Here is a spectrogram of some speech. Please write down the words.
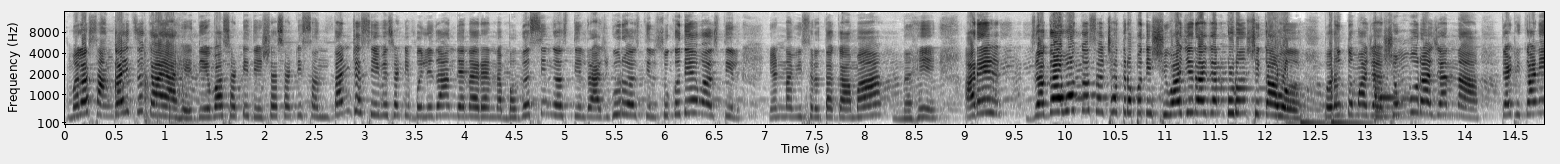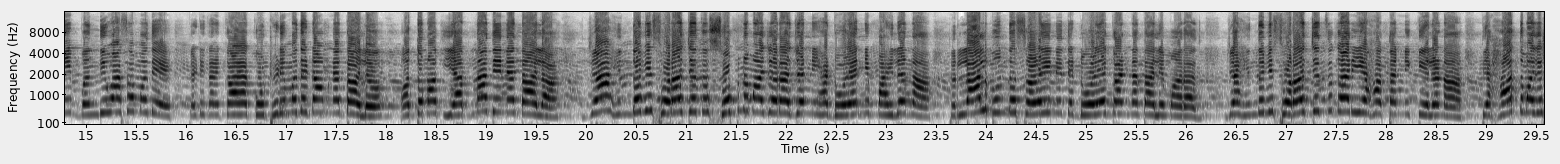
मला सांगायचं काय आहे? देवासाठी देशासाठी संतांच्या सेवेसाठी बलिदान देणाऱ्यांना भगतसिंग असतील राजगुरू असतील सुखदेव असतील यांना विसरता कामा नाही अरे जगावं कसं छत्रपती शिवाजी राजांकडून शिकावं? परंतु माझ्या शंभू राजांना त्या ठिकाणी बंदिवासामध्ये त्या ठिकाणी काळ्या कोठडीमध्ये डांबण्यात आलं अतोनात यातना देण्यात आला. ज्या हिंदवी स्वराज्याचं स्वप्न माझ्या राजांनी ह्या डोळ्यांनी पाहिलं ना तर लाल बुंद सळईने ते डोळे काढण्यात आले महाराज. ज्या हिंदवी स्वराज्याचं कार्य हातांनी केलं ना ते हात माझ्या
